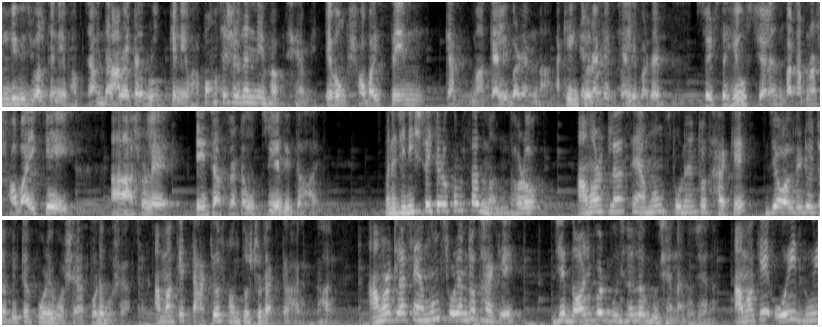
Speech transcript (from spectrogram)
ইন্ডিভিজুয়ালকে নিয়ে ভাবছে আপনার পুরো একটা গ্রুপকে নিয়ে ভাবছে পঞ্চাশ হাজার নিয়ে ভাবছি আমি। এবং সবাই সেম ক্যালিবারের না এক একজন এক এক ক্যালিবারের so it's a huge challenge but আপনার সবাইকেই আসলে এই যাত্রাটা উতরিয়ে দিতে হয়। মানে জিনিসটা কীরকম সাদমান? ধরো আমার ক্লাসে এমন স্টুডেন্টও থাকে যে অলরেডি ওই টপিকটা পড়ে বসে আছে। পড়ে বসে আছে। আমাকে তাকেও সন্তুষ্ট রাখতে হয়। রাখতে হয়। আমার ক্লাসে এমন স্টুডেন্টও থাকে যে দশ বার বুঝালেও বুঝে না। বুঝে না। আমাকে ওই দুই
